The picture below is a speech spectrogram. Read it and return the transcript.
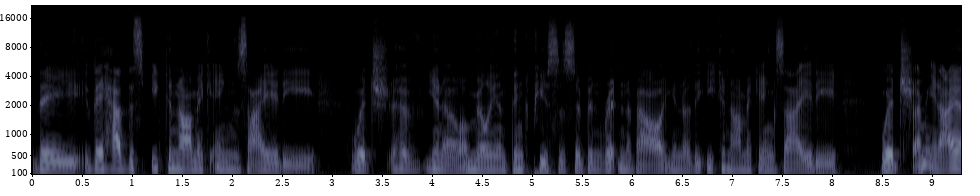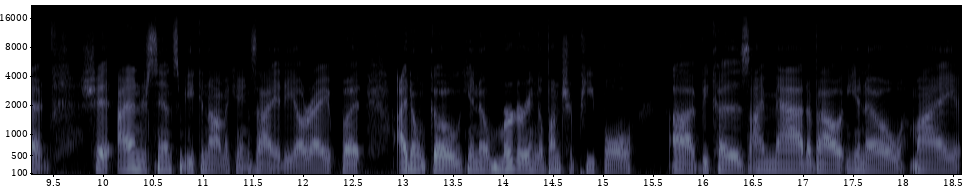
they they have this economic anxiety, which have you know a million think pieces have been written about. You know, the economic anxiety. Which I mean, I shit, I understand some economic anxiety, all right, but I don't go, you know, murdering a bunch of people uh, because I'm mad about, you know, my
